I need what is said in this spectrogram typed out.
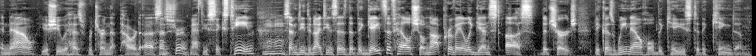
And now Yeshua has returned that power to us. That's And true. Matthew 16, mm-hmm. 17 through 19 says that the gates of hell shall not prevail against us, the church, because we now hold the keys to the kingdom.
